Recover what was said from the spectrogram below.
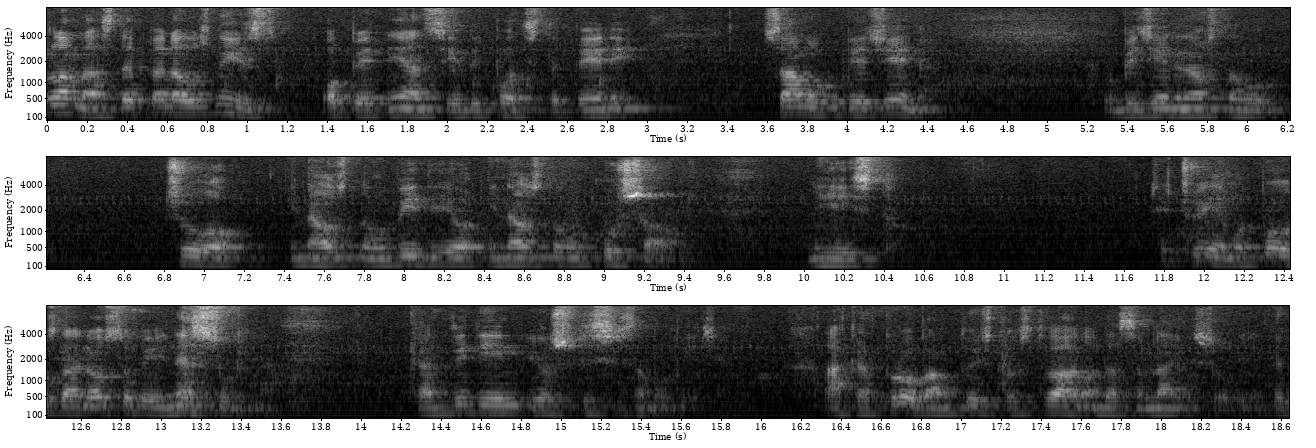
glavna stepena uz niz, opet nijansi ili podstepeni, samog ubjeđenja. Ubjeđenje na osnovu čuo i na osnovu vidio i na osnovu kušao. Nije isto. Če čujem od pouzdane osobe i ne sumnjam. Kad vidim, još više sam ubijeđen. A kad probam tu istu stvar, onda sam najviše ubijeđen. Kad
